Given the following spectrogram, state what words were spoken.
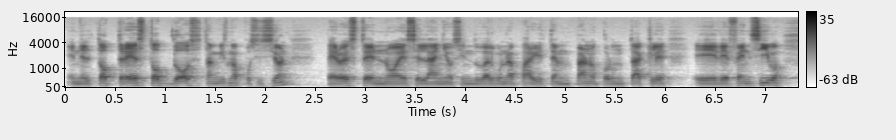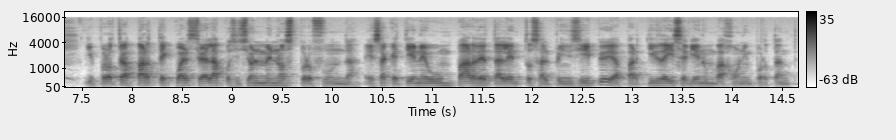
en el top 3, top 2, esta misma posición. Pero este no es el año, sin duda alguna, para ir temprano por un tackle eh, defensivo. Y por otra parte, ¿cuál sería la posición menos profunda? Esa que tiene un par de talentos al principio y a partir de ahí se viene un bajón importante.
